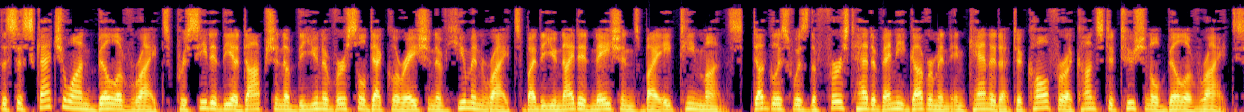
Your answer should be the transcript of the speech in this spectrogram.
The Saskatchewan Bill of Rights preceded the adoption of the Universal Declaration of Human Rights by the United Nations by 18 months. Douglas was the first head of any government in Canada to call for a constitutional Bill of Rights.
